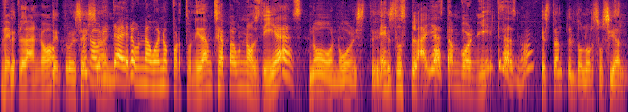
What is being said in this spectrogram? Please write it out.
de, plano. Dentro de seis bueno, ahorita era una buena oportunidad, aunque sea para unos días. No, no, este. En tus playas tan bonitas, ¿no? Es tanto el dolor social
